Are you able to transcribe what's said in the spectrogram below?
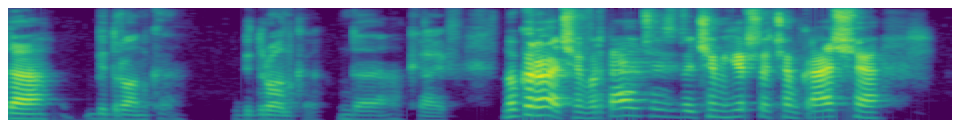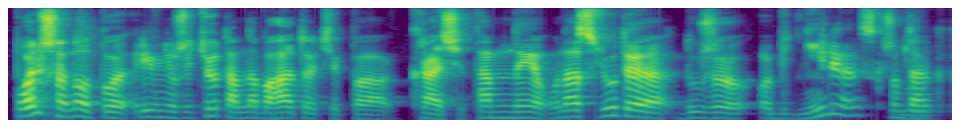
Да, бідронка. Бідронка. Да. Кайф. Ну, коротше, вертаючись до чим гірше, чим краще. Польща, ну, по рівню життю там набагато, типа, краще. Там не у нас люди дуже обіднілі, скажімо Ну. так.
